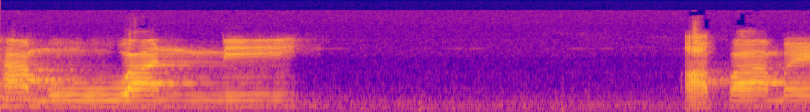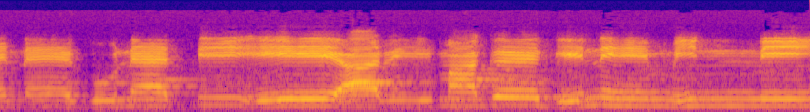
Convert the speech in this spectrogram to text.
හමුවන්නේ. අපමණ ගුණැති ඒ අරි මග ගෙනෙමින්නේ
